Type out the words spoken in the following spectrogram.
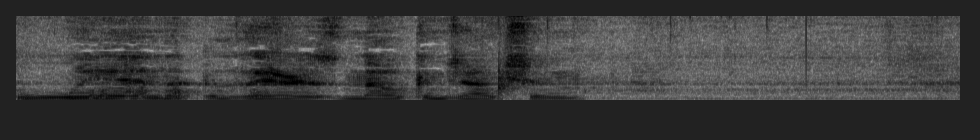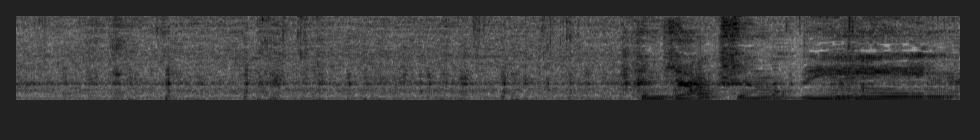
when there is no conjunction. Conjunctions being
